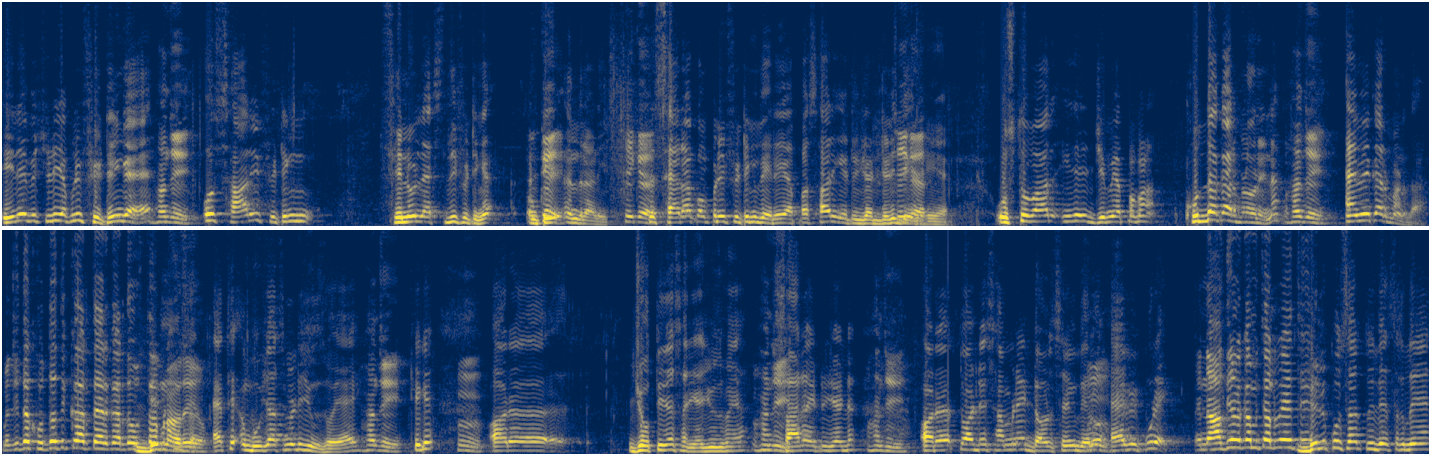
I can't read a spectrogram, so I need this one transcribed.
ਇਹਦੇ ਵਿੱਚ ਜਿਹੜੀ ਆਪਣੀ ਫਿਟਿੰਗ ਹੈ ਹਾਂਜੀ। ਉਹ ਸਾਰੀ ਫਿਟਿੰਗ ਫਿਨੋਲੈਕਸ ਦੀ ਫਿਟਿੰਗ ਹੈ। Okay. ਅੰਦਰ ਵਾਲੀ ਠੀਕ ਹੈ। ਤੇ ਸੈਰਾ ਕੰਪਨੀ ਫਿਟਿੰਗ ਦੇ ਰਹੇ ਆ ਆਪਾਂ ਸਾਰੀ Z ਜਿਹੜੀ ਦੇ। ਰਹੇ ਆ। ਉਸ ਤੋਂ ਬਾਅਦ ਇਹਦੇ ਜਿਵੇਂ ਆਪਾਂ ਖੁਦ ਦਾ ਘਰ ਬਣਾਉਣੇ ਨਾ ਹਾਂਜੀ। ਐਵੇਂ ਘਰ ਬਣਦਾ। ਮੈਂ ਜਿੱਦਾਂ ਖੁਦ ਦਾ ਘਰ ਤਿਆਰ ਕਰਦੇ ਉਸ ਤਰ੍ਹਾਂ ਬਣਾ ਰਹੇ ਹੋ। ਇੱਥੇ ਅੰਬੂਜਾ ਸੀਮੈਂਟ ਯੂਜ਼ ਹੋਇਆ ਹੈ। ਹਾਂਜੀ। ਠੀਕ ਹੈ। ਔਰ ਜੋਤੀ ਦਾ ਸਰੀਆ ਯੂਜ਼ ਹੋਇਆ। ਸਾਰਾ to Z ਹਾਂਜੀ। ਔਰ ਤੁਹਾਡੇ ਸਾਹਮਣੇ ਡਾਊਨ ਸੀਲਿੰਗ ਦੇ ਲੋ ਹੈ ਵੀ ਪੂਰੇ। ਇਹ ਨਾਲ ਦੀ ਨਾਲ ਕੰਮ ਚੱਲ ਰਿਹਾ ਇੱਥੇ? ਬਿਲਕੁਲ ਸਰ ਤੁਸੀਂ ਦੇਖ ਸਕਦੇ ਆ।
